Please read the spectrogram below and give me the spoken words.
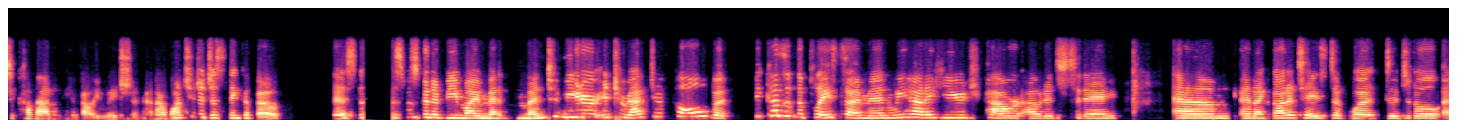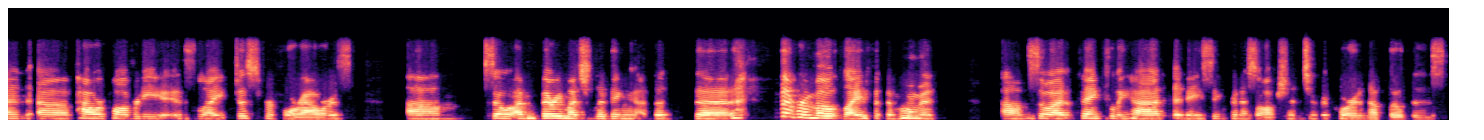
to come out of the evaluation. And I want you to just think about this. This was going to be my Mentimeter interactive poll, but because of the place I'm in, we had a huge power outage today. Um, and I got a taste of what digital and uh, power poverty is like just for four hours. Um, so I'm very much living the the the remote life at the moment. Um, so I thankfully had an asynchronous option to record and upload this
